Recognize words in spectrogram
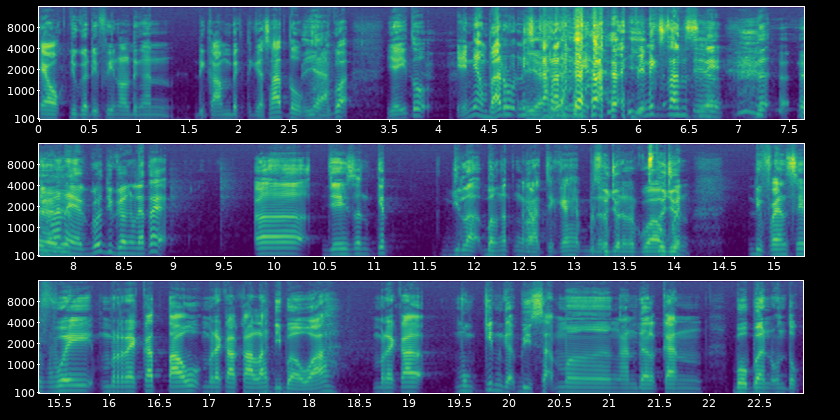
keok juga di final dengan di comeback 3-1 menurut Iya. gua ya itu ya ini yang baru nih Iya. sekarang nih. Iya. Phoenix Suns nih. The- gimana ya gue juga ngeliatnya eh Jason Kidd gila banget ngeraciknya bener-bener gue akuin defensive way mereka tahu mereka kalah di bawah. Mereka mungkin nggak bisa mengandalkan Boban untuk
